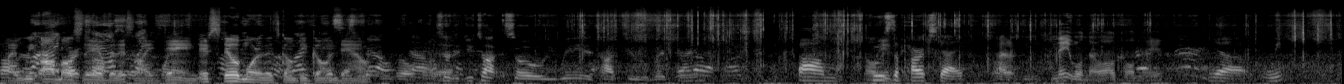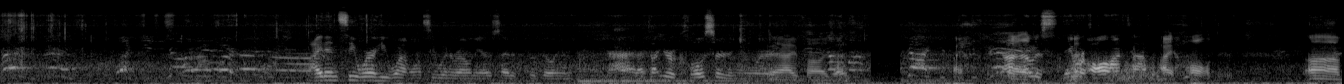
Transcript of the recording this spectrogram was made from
Like we Parks almost there, but it's like, dang, there's still more that's gonna be going down. So did you talk? So we need to talk to Rich. Um, who's the Parks guy? I don't, Nate will know. I'll call Nate. Yeah, we. I didn't see where he went once he went around the other side of the pavilion. God, I thought you were closer than you were. Yeah, I apologize. I, God, I was. They were all on top of me. I hauled it. Um,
